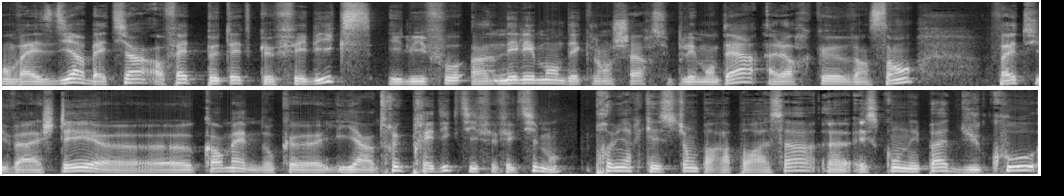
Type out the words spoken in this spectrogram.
On va se dire, bah tiens, en fait, peut-être que Félix, il lui faut un élément déclencheur supplémentaire, alors que Vincent, en fait, il va acheter euh, quand même. Donc, euh, il y a un truc prédictif, effectivement. Première question par rapport à ça, euh, est-ce qu'on n'est pas du coup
